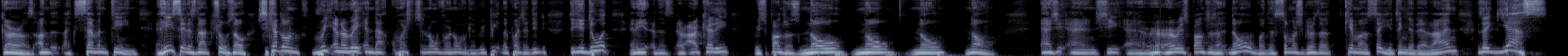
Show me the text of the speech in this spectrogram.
girls under like 17 and he said it's not true. So she kept on reiterating that question over and over again repeating the question. Did you did you do it? And he and this, R. Kelly response was no no no no. And she and she and her, her response was like no but there's so much girls that came out and say you think that they're lying he's like yes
